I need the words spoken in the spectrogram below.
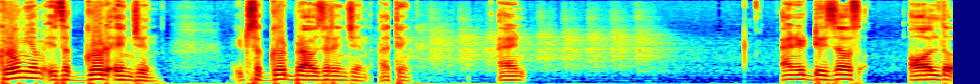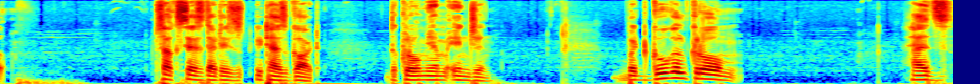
Chromium is a good engine. It's a good browser engine, I think, and and it deserves all the success that is it has got. The Chromium engine, but Google Chrome has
